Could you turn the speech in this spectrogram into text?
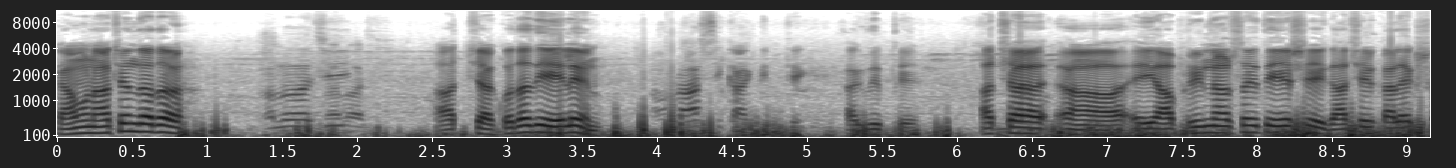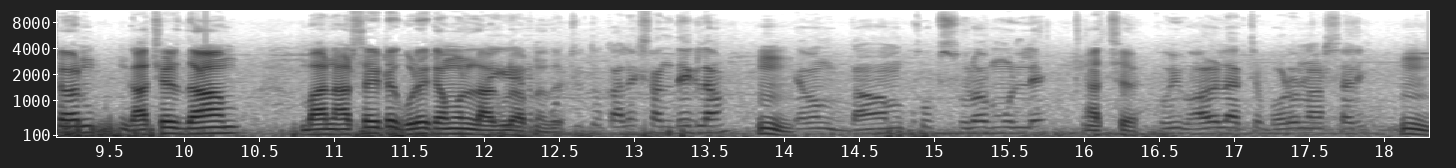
কেমন আছেন দাদা? ভালো আছি। আচ্ছা কোথা দিয়ে এলেন? আমরা আসছি কাকদ্বীপ থেকে। কাকদ্বীপ থেকে। আচ্ছা এই আফরিন নার্সারিতে এসে গাছের কালেকশন গাছের দাম বা নার্সারিটা ঘুরে কেমন লাগল আপনাদের? তো কালেকশন দেখলাম। হুম। এবং দাম খুব সুলভ মূল্যে। আচ্ছা। খুবই ভালো লাগছে বড় নার্সারি। হুম।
